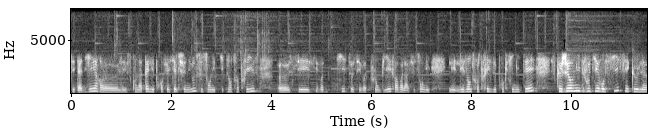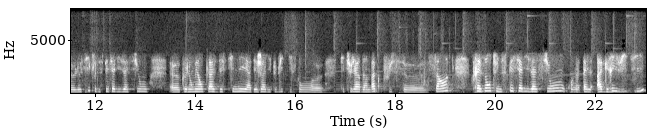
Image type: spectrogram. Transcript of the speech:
c'est-à-dire euh, ce qu'on appelle les professionnels chez nous, ce sont les petites entreprises, euh, c'est votre dentiste, c'est votre plombier, enfin voilà, ce sont les, entreprises de proximité. Ce que j'ai omis de vous dire aussi, c'est que le, le, cycle de spécialisation euh, que l'on met en place destiné à déjà des publics qui sont euh, titulaires d'un bac plus 5 euh, présente une spécialisation qu'on appelle agriviti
